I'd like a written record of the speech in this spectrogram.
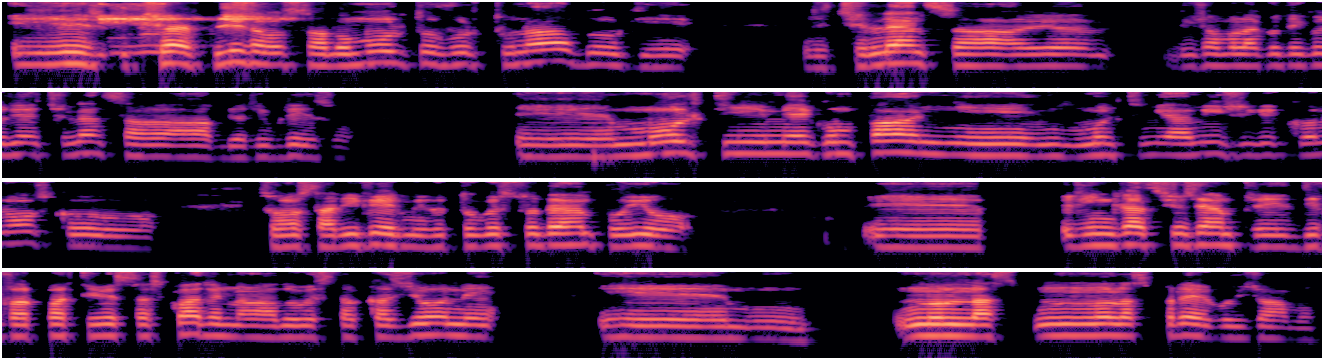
E, certo, io sono stato molto fortunato che l'eccellenza, eh, diciamo la categoria eccellenza abbia ripreso. E molti miei compagni, molti miei amici che conosco sono stati fermi tutto questo tempo. Io e ringrazio sempre di far parte di questa squadra e mi ha dato questa occasione e mhmm, non la, non la spreco, diciamo.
